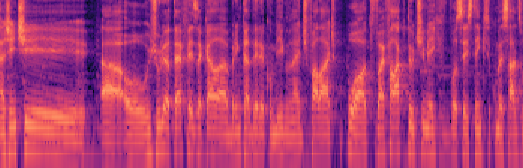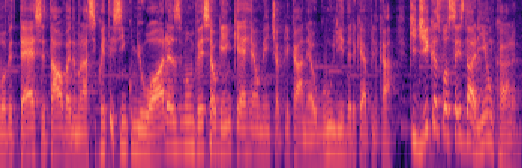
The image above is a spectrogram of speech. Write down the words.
A gente. A, o Júlio até fez aquela brincadeira comigo, né? De falar, tipo, pô, tu vai falar com o teu time aí que vocês têm que começar a desenvolver teste e tal, vai demorar 55 mil horas vamos ver se alguém quer realmente aplicar, né? Algum líder quer aplicar. Que dicas vocês dariam, cara,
